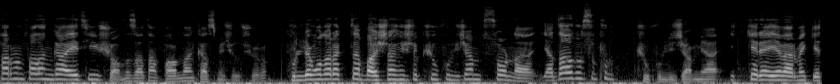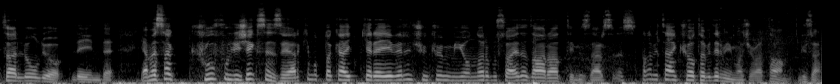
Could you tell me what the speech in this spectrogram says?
Farmım falan gayet iyi şu anda. Zaten farmdan kasmaya çalışıyorum. Fulllem olarak da başlangıçta Q fullleyeceğim sonra ya daha doğrusu full Q fullleyeceğim ya. İki kere E'ye vermek yeterli oluyor lane'de. Ya mesela Q fullleyeceksiniz eğer ki mutlaka iki kere E'ye verin çünkü milyonları bu sayede daha rahat temizlersiniz. Sana bir tane Q atabilir miyim acaba? Tamam güzel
